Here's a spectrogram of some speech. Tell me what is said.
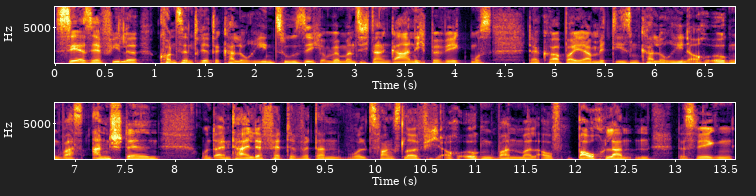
sehr, sehr viele konzentrierte Kalorien zu sich. Und wenn man sich dann gar nicht bewegt, muss der Körper ja mit diesen Kalorien auch irgendwas anstellen. Und ein Teil der Fette wird dann wohl zwangsläufig auch irgendwann mal auf dem Bauch landen. Deswegen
